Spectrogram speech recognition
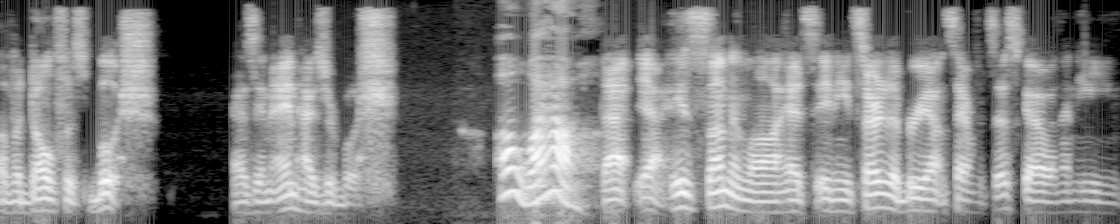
of Adolphus Busch, as in Anheuser Busch. Oh wow! That yeah, his son-in-law had and he started a brewery out in San Francisco, and then he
